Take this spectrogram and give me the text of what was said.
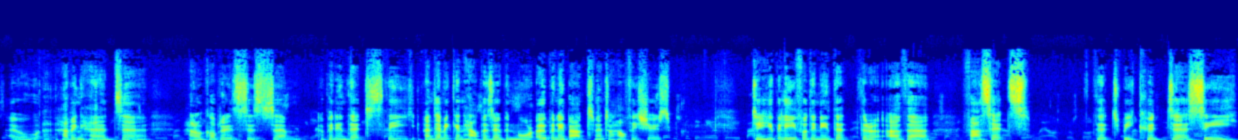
So, having heard uh, Harold Koplewicz' um, opinion that the pandemic can help us open more openly about mental health issues, do you believe, Foteini, that there are other facets that we could uh, see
